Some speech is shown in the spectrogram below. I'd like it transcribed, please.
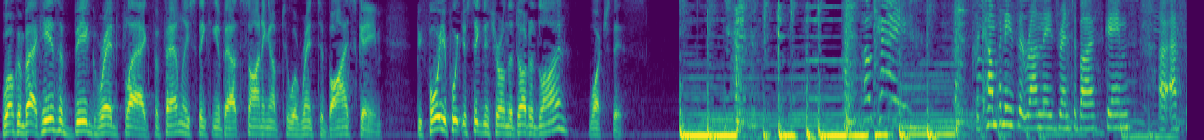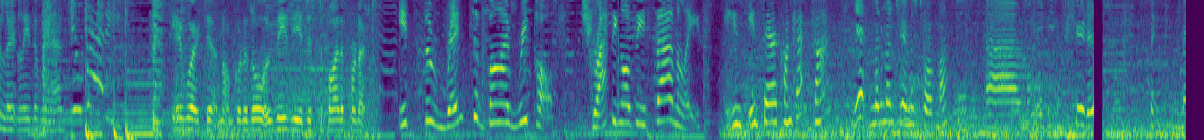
Welcome back. Here's a big red flag for families thinking about signing up to a rent to buy scheme. Before you put your signature on the dotted line, watch this. Okay. The companies that run these rent to buy schemes are absolutely the winners. You ready? It worked out not good at all. It was easier just to buy the product. It's the rent to buy rip-off, trapping Aussie families. Is, is there a contract time? Yeah, minimum term is 12 months. Um,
